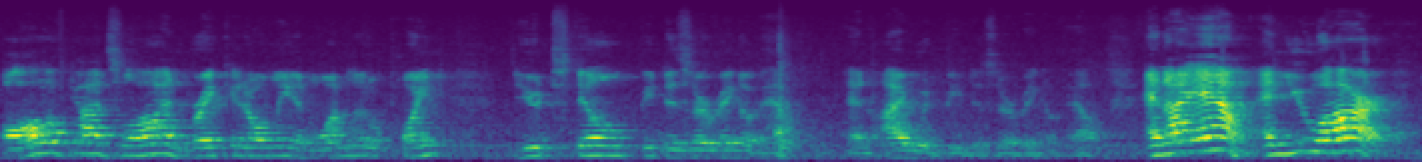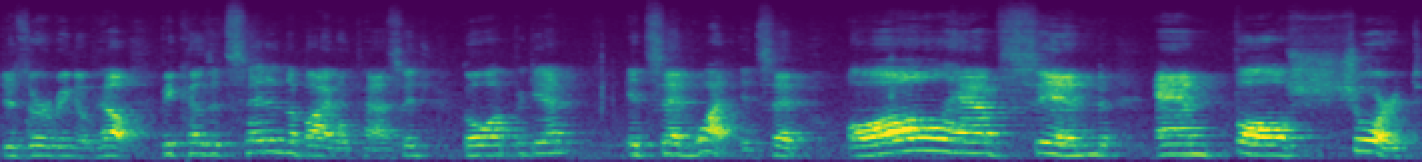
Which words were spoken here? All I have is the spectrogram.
all of God's law and break it only in one little point, you'd still be deserving of hell. And I would be deserving of hell. And I am, and you are deserving of hell. Because it said in the Bible passage, go up again, it said what? It said, all have sinned and fall short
